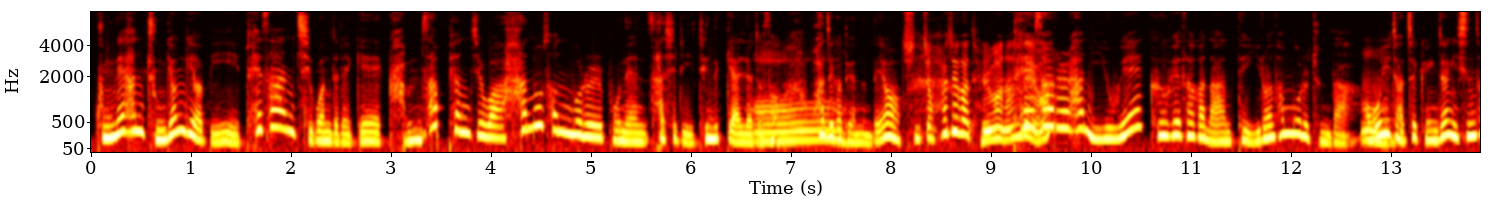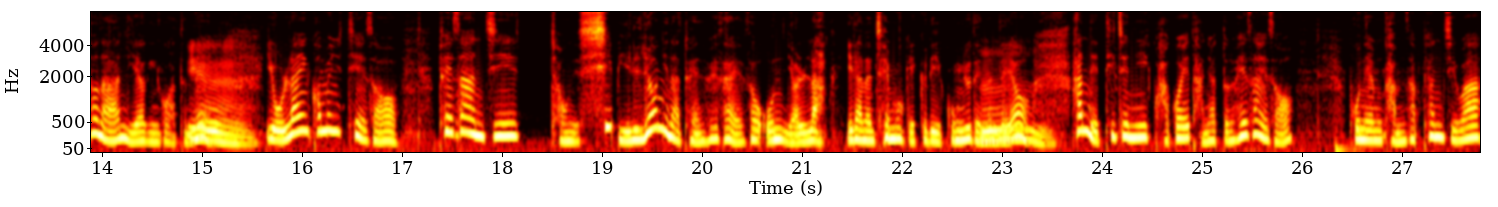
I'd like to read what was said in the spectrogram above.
국내 한 중견기업이 퇴사한 직원들에게 감사 편지와 한우 선물을 보낸 사실이 뒤늦게 알려져서 어, 화제가 되었는데요. 진짜 화제가 될 만한데요. 퇴사를 한 이후에 그 회사가 나한테 이런 선물을 준다. 음. 어이 자체 굉장히 신선한 이야기인 것 같은데 예. 이 온라인 커뮤니티에서 퇴사한 지 정 11년이나 된 회사에서 온 연락이라는 제목의 글이 공유됐는데요. 음. 한 네티즌이 과거에 다녔던 회사에서 보냄 감사 편지와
